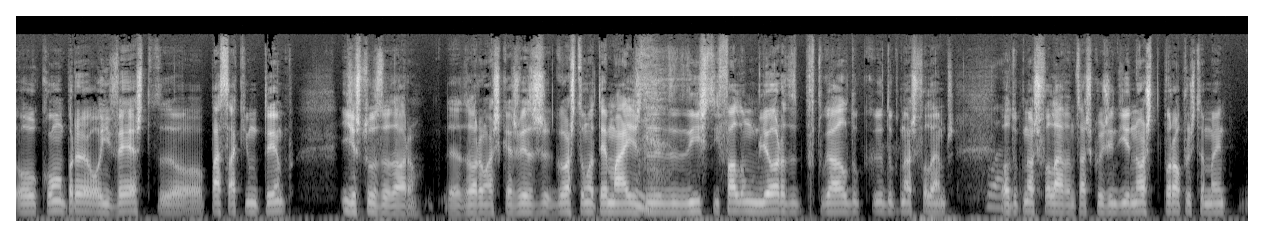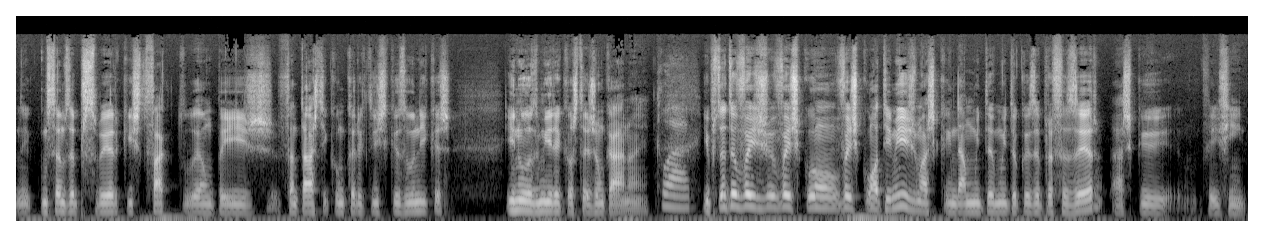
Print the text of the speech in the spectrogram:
ou compra, ou investe, ou passa aqui um tempo, e as pessoas adoram. Adoram, acho que às vezes gostam até mais de, de, disto e falam melhor de Portugal do que, do que nós falamos, claro. ou do que nós falávamos. Acho que hoje em dia nós próprios também começamos a perceber que isto de facto é um país fantástico, com características únicas e não admira que eles estejam cá, não é? Claro. E portanto eu vejo, vejo, com, vejo com otimismo, acho que ainda há muita, muita coisa para fazer, acho que, enfim,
